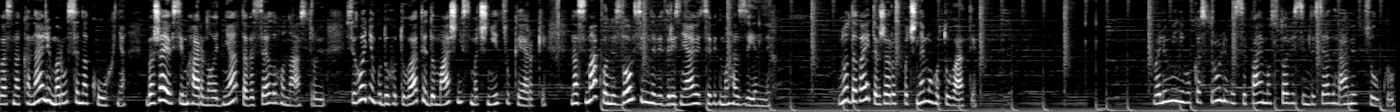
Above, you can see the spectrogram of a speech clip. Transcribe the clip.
вас на каналі Марусина Кухня. Бажаю всім гарного дня та веселого настрою. Сьогодні буду готувати домашні смачні цукерки. На смак вони зовсім не відрізняються від магазинних. Ну, давайте вже розпочнемо готувати. В алюмінієву каструлю висипаємо 180 г цукру.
